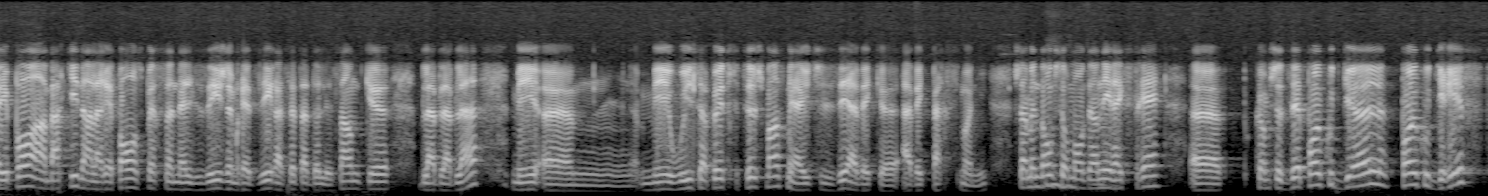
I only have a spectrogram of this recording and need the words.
est pas embarqué dans la réponse personnalisée, j'aimerais dire, à cette adolescente que blablabla. Bla, bla. Mais, euh, mais oui, ça peut être utile, je pense, mais à utiliser avec, avec parcimonie. Je t'amène donc sur mon dernier extrait. comme je te disais, pas un coup de gueule, pas un coup de griffe,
